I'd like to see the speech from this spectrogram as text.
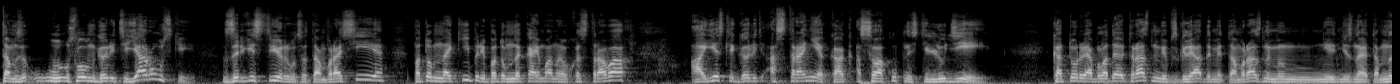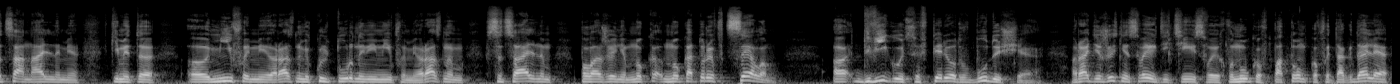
там условно говорите «я русский», зарегистрироваться там в России, потом на Кипре, потом на Каймановых островах – а если говорить о стране как о совокупности людей, которые обладают разными взглядами, там, разными, не, не знаю, там, национальными какими-то э, мифами, разными культурными мифами, разным социальным положением, но, но которые в целом э, двигаются вперед в будущее – ради жизни своих детей, своих внуков, потомков и так далее,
